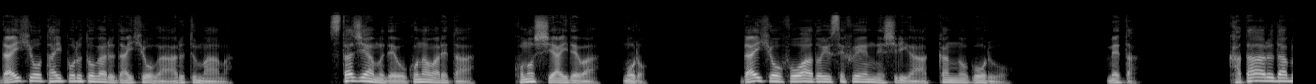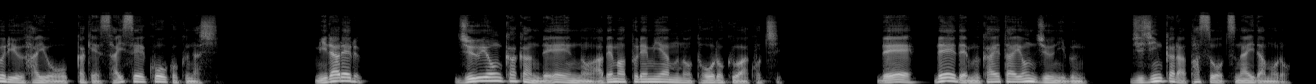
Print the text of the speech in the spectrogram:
代表対ポルトガル代表がアルトゥマーマ。スタジアムで行われた、この試合では、もろ。代表フォワードユセフ・エンネシリが圧巻のゴールを。メタ。カタール W 杯を追っかけ再生広告なし。見られる。14日間で永遠のアベマプレミアムの登録はこち。0、0で迎えた42分、自陣からパスをつないだもろ。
